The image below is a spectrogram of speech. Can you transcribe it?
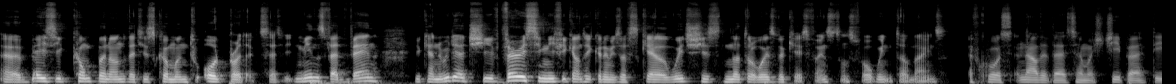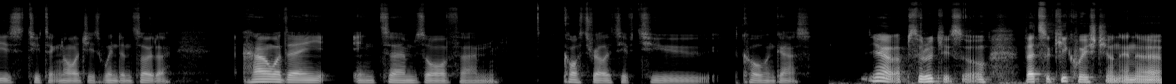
uh, basic component that is common to all products. That It means that then you can really achieve very significant economies of scale, which is not always the case, for instance, for wind turbines. Of course, now that they're so much cheaper, these two technologies, wind and solar, how are they in terms of um, cost relative to coal and gas? Yeah, absolutely. So that's a key question. And uh,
